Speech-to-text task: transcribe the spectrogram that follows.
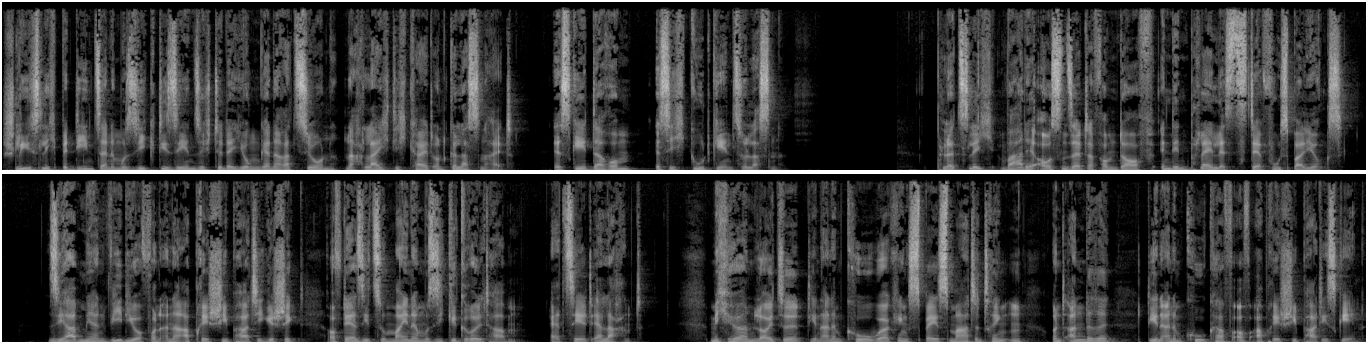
Schließlich bedient seine Musik die Sehnsüchte der jungen Generation nach Leichtigkeit und Gelassenheit. Es geht darum, es sich gut gehen zu lassen. Plötzlich war der Außenseiter vom Dorf in den Playlists der Fußballjungs. Sie haben mir ein Video von einer Après-Ski-Party geschickt, auf der Sie zu meiner Musik gegrölt haben, erzählt er lachend. Mich hören Leute, die in einem Coworking Space Mate trinken und andere, die in einem Kuhkaff auf Après-Ski-Partys gehen.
